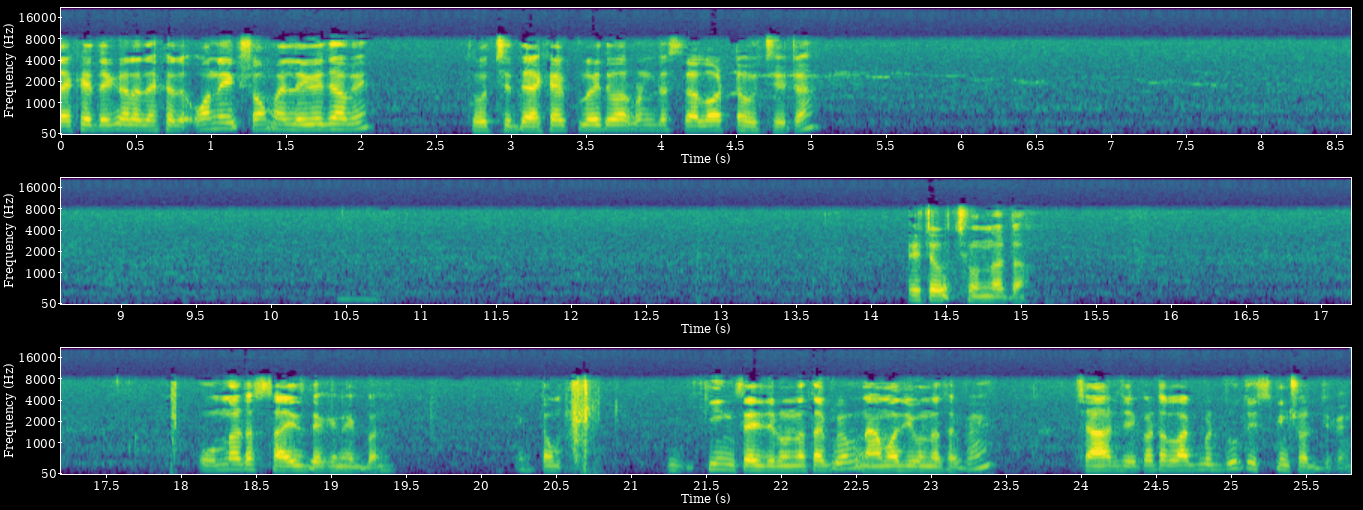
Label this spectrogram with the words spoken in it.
দেখাইতে গেলে দেখা যায় অনেক সময় লেগে যাবে। তো হচ্ছে দেখায় খুলাইতে পারবেন এটা স্যালোয়ারটা হচ্ছে এটা। এটা হচ্ছে ওন্নাটা। ওন্নাটার সাইজ দেখেন একবার। একদম কিং সাইজের ওনা থাকবে, নামাজি ওনা থাকবে হ্যাঁ? চার যে কটা লাগবে, দ্রুত স্ক্রিনশট দিবেন।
